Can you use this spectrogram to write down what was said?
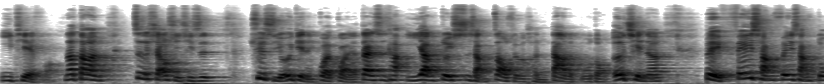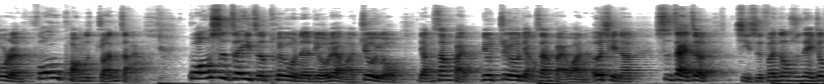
ETF，那当然这个消息其实确实有一点点怪怪的，但是它一样对市场造成了很大的波动，而且呢被非常非常多人疯狂的转载，光是这一则推文的流量啊就有两三百，又就有两三百万，而且呢是在这几十分钟之内就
